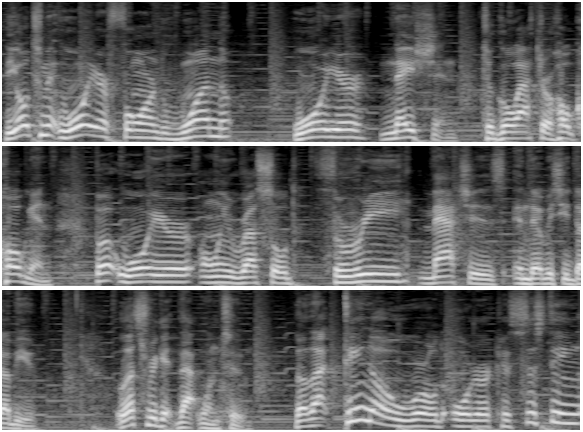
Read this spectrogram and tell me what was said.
The Ultimate Warrior formed one Warrior Nation to go after Hulk Hogan, but Warrior only wrestled three matches in WCW. Let's forget that one too. The Latino World Order, consisting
